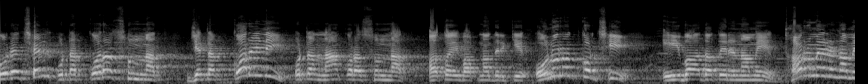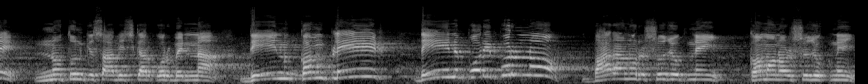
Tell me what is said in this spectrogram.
করেছেন, ওটা করা সুন্নাত, যেটা করেনি, ওটা না করা সুন্নাত। অতএব আপনাদেরকে অনুরোধ করছি, ইবাদতের নামে, ধর্মের নামে নতুন কিছু আবিষ্কার করবেন না। দিন কমপ্লিট। দিন পরিপূর্ণ, বাড়ানোর সুযোগ নেই, কমানোর সুযোগ নেই।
